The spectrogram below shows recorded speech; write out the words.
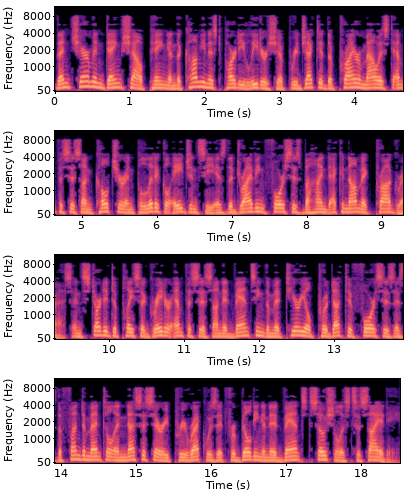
then Chairman Deng Xiaoping and the Communist Party leadership rejected the prior Maoist emphasis on culture and political agency as the driving forces behind economic progress and started to place a greater emphasis on advancing the material productive forces as the fundamental and necessary prerequisite for building an advanced socialist society.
